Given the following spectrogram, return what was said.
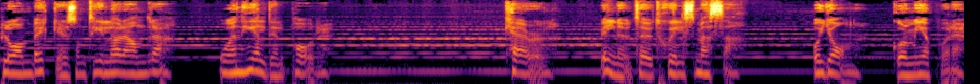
Plånböcker som tillhör andra och en hel del porr. Carol vill nu ta ut skilsmässa och John går med på det.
